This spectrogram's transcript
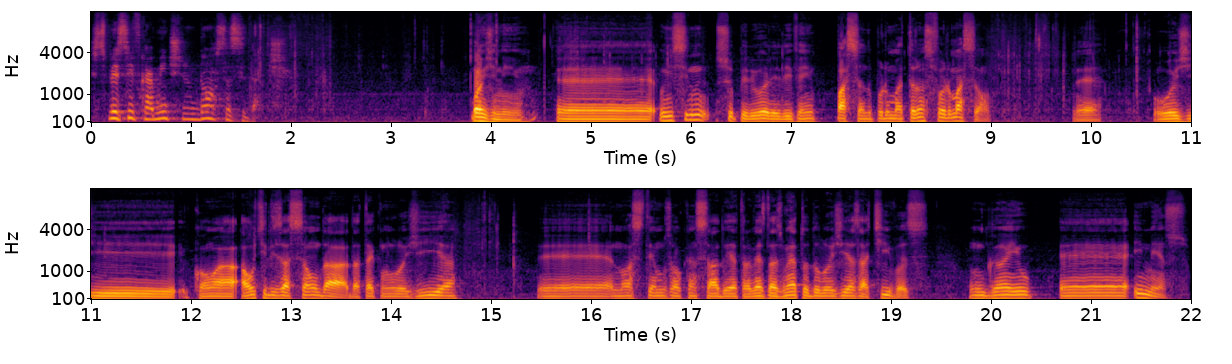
especificamente na nossa cidade? Bom, Gininho, é, o ensino superior ele vem passando por uma transformação. Né? Hoje, com a, a utilização da, da tecnologia, é, nós temos alcançado, através das metodologias ativas, um ganho é, imenso,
